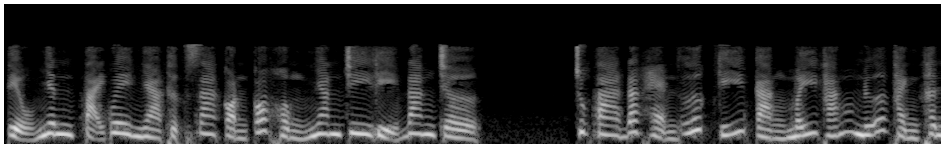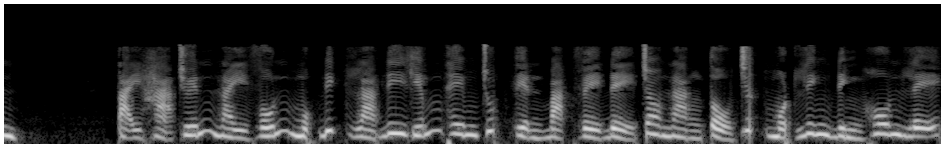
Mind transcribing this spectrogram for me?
Tiểu nhân tại quê nhà thực ra còn có hồng nhan chi kỷ đang chờ. Chúng ta đã hẹn ước ký càng mấy tháng nữa thành thân. Tại hạ chuyến này vốn mục đích là đi kiếm thêm chút tiền bạc về để cho nàng tổ chức một linh đình hôn lễ.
